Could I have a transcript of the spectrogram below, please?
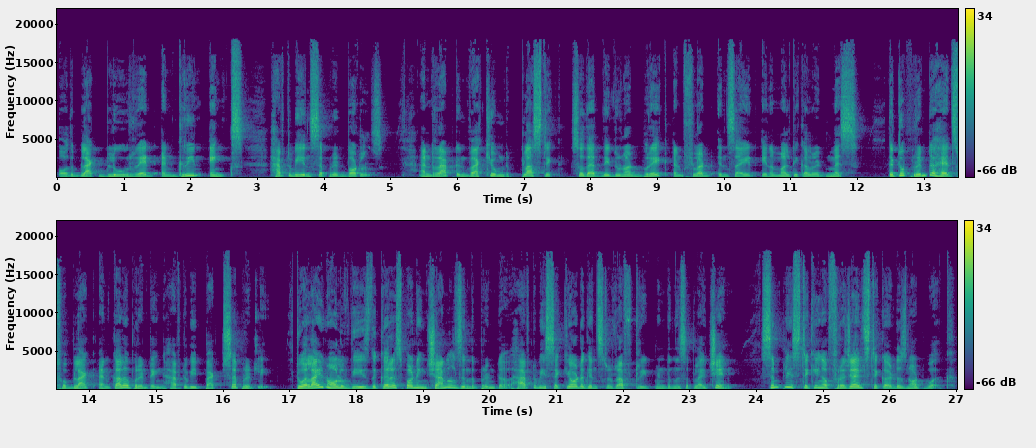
or the black, blue, red, and green inks have to be in separate bottles and wrapped in vacuumed plastic so that they do not break and flood inside in a multicolored mess. The two printer heads for black and color printing have to be packed separately. To align all of these, the corresponding channels in the printer have to be secured against a rough treatment in the supply chain. Simply sticking a fragile sticker does not work.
